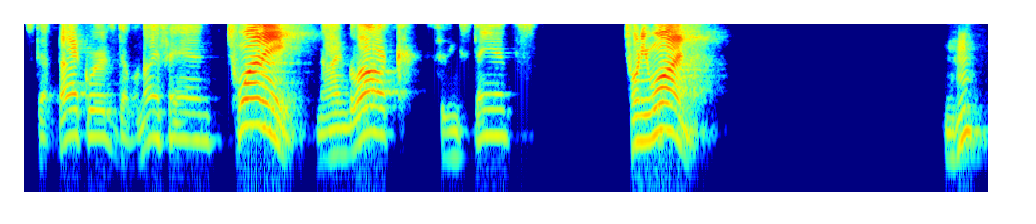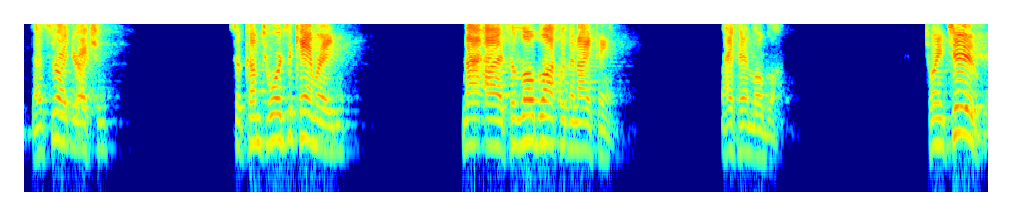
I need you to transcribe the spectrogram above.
step backwards, double knife hand. 20, nine block, sitting stance. 21. hmm That's the right direction. So come towards the camera, Aiden. Not, uh, it's a low block with a knife hand. Knife hand, low block. 22.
